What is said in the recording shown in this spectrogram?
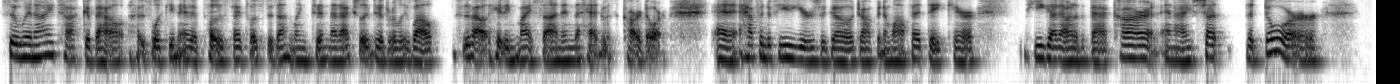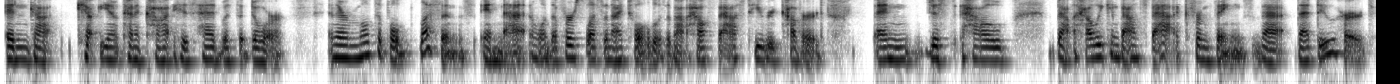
So when I talk about, I was looking at a post I posted on LinkedIn that actually did really well. It was about hitting my son in the head with a car door. And it happened a few years ago, dropping him off at daycare. He got out of the back car and, and I shut the door and got, you know, kind of caught his head with the door. And there are multiple lessons in that. And one, of the first lesson I told was about how fast he recovered and just how how we can bounce back from things that that do hurt.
